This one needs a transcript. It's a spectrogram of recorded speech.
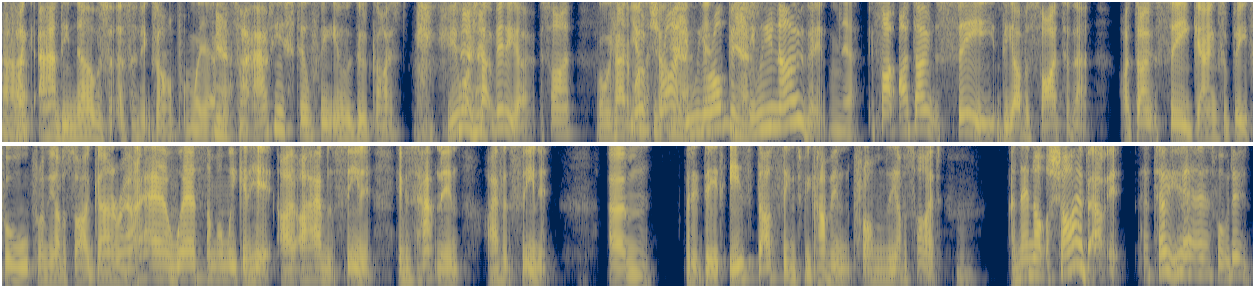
Uh, Like Andy Ngo's as an example. well, yeah. Yeah. It's like, how do you still think you're the good guys? You watch that video. It's like, Well, we've had him you're, on the show. Right, Yeah. you're obviously, Yeah. well, you know then. Yeah. It's like, I don't see the other side to that. I don't see gangs of people from the other side going around, hey, where's someone we can hit? I, I haven't seen it. If it's happening, I haven't seen it. Um, but it, it is, does seem to be coming from the other side. Hmm. And they're not shy about it. They'll tell you, yeah, that's what we're doing.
